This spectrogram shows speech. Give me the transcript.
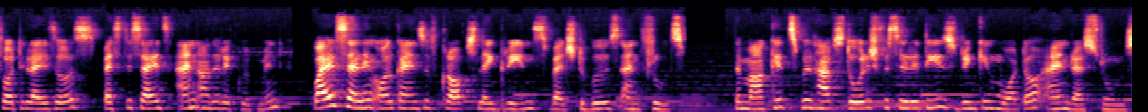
fertilizers, pesticides, and other equipment while selling all kinds of crops like grains, vegetables, and fruits. The markets will have storage facilities, drinking water, and restrooms.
